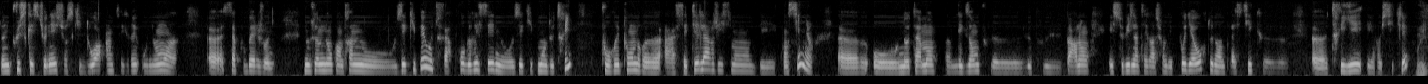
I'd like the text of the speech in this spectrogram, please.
de ne plus se questionner sur ce qu'il doit intégrer ou non sa poubelle jaune. Nous sommes donc en train de nous équiper ou de faire progresser nos équipements de tri pour répondre euh, à cet élargissement des consignes. Euh, au, notamment, l'exemple euh, le plus parlant est celui de l'intégration des pots de yaourt dans le plastique euh, trié et recyclé. Oui.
